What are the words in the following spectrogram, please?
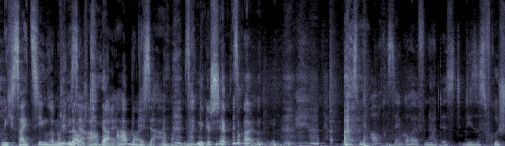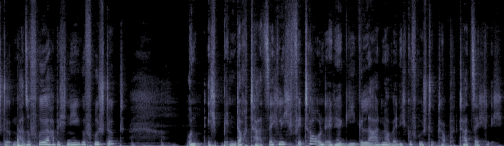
nicht Sightseeing, sondern Genau, du gehst ja arbeiten. arbeiten. Du gehst ja arbeiten. Seine Geschäftsreisen. Was mir auch sehr geholfen hat, ist dieses Frühstücken. Also früher habe ich nie gefrühstückt. Und ich bin doch tatsächlich fitter und energiegeladener, wenn ich gefrühstückt habe. Tatsächlich.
